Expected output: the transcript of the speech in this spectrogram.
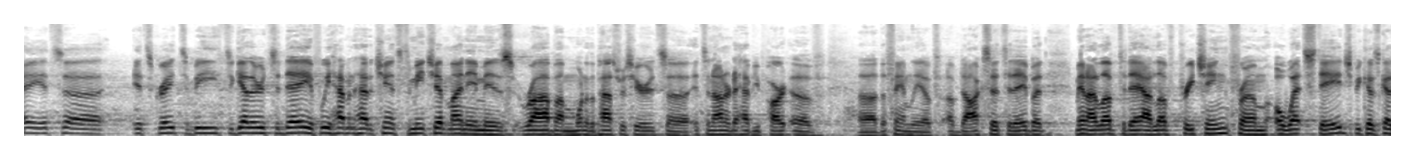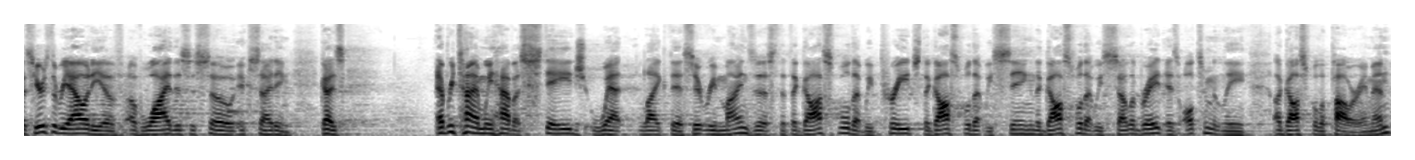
Hey, it's, uh, it's great to be together today. If we haven't had a chance to meet yet, my name is Rob. I'm one of the pastors here. It's, uh, it's an honor to have you part of uh, the family of, of Doxa today. But man, I love today. I love preaching from a wet stage because, guys, here's the reality of, of why this is so exciting. Guys, Every time we have a stage wet like this, it reminds us that the gospel that we preach, the gospel that we sing, the gospel that we celebrate is ultimately a gospel of power. Amen?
